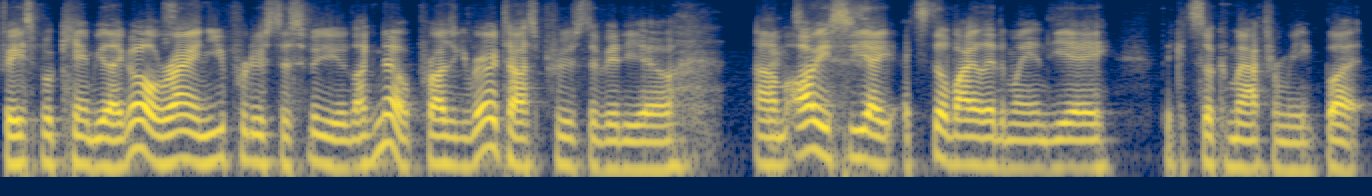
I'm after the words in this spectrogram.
Facebook can't be like, oh, Ryan, you produced this video. Like, no, Project Veritas produced the video. Um, obviously, I, I still violated my NDA. They could still come after me, but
